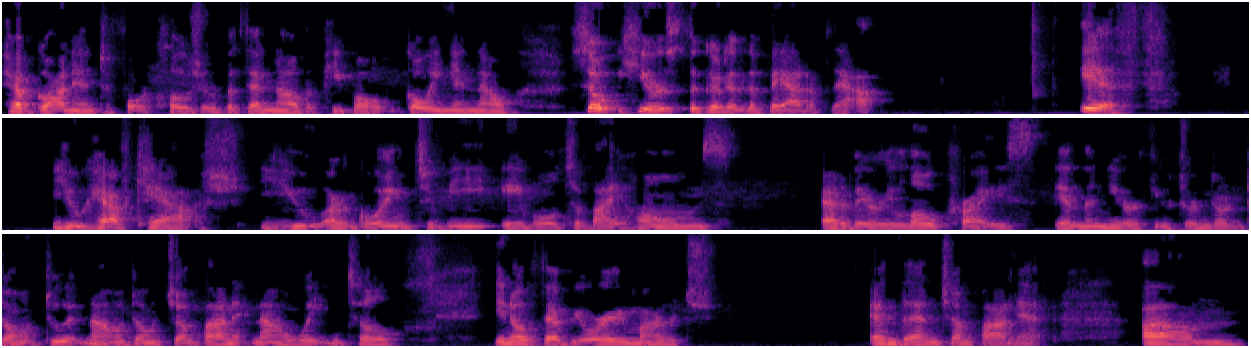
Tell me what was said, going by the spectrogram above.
have gone into foreclosure, but then now the people going in now. So here's the good and the bad of that. If you have cash, you are going to be able to buy homes at a very low price in the near future. And don't, don't do it now. Don't jump on it now. Wait until, you know, February, March, and then jump on it. Um,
